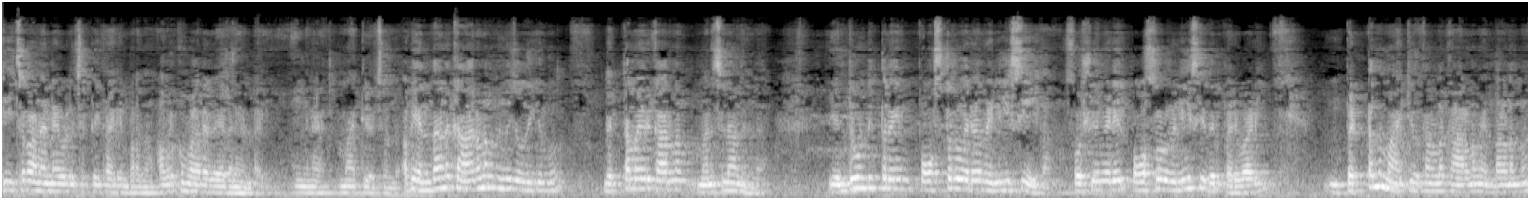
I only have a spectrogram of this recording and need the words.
ടീച്ചറാണ് എന്നെ വിളിച്ചിട്ട് ഈ കാര്യം പറഞ്ഞത്. അവർക്കും വളരെ വേദനയുണ്ടായി. ഇങ്ങനെ മാറ്റി വെച്ചുകൊണ്ട് അപ്പൊ എന്താണ് കാരണം എന്ന് ചോദിക്കുമ്പോൾ വ്യക്തമായൊരു കാരണം മനസ്സിലാകുന്നില്ല. എന്തുകൊണ്ട് ഇത്രയും പോസ്റ്റർ വരെ റിലീസ് ചെയ്യുക സോഷ്യൽ മീഡിയയിൽ പോസ്റ്റർ റിലീസ് ചെയ്തൊരു പരിപാടി പെട്ടെന്ന് മാറ്റി വെക്കാനുള്ള കാരണം എന്താണെന്ന്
